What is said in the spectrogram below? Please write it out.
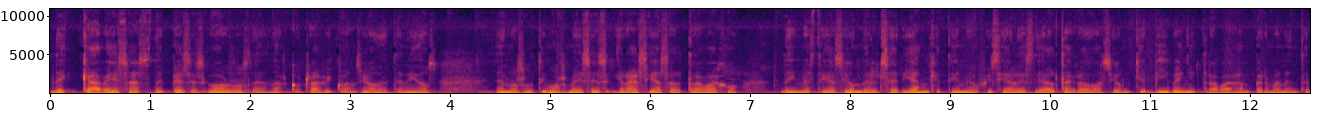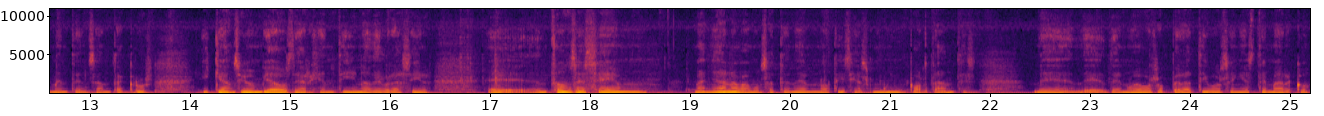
de cabezas de peces gordos del narcotráfico han sido detenidos en los últimos meses gracias al trabajo de investigación del CERIAN, que tiene oficiales de alta graduación que viven y trabajan permanentemente en Santa Cruz y que han sido enviados de Argentina, de Brasil. Eh, entonces, em, mañana vamos a tener noticias muy importantes de, nuevos operativos en este marco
